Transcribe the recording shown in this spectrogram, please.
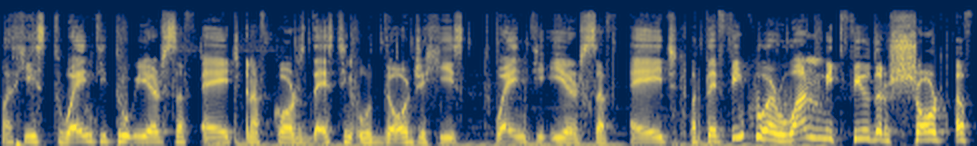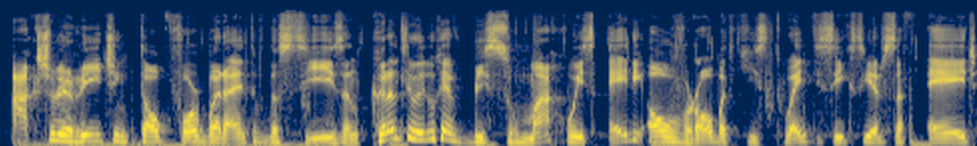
but he's 22 years of age. And of course, Destin Udogie, he's 20 years of age. But I think we're one midfielder short of actually reaching top 4 by the end of the season. Currently, we do have Bissouma, who is 80 overall, but he's 26 years of age.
